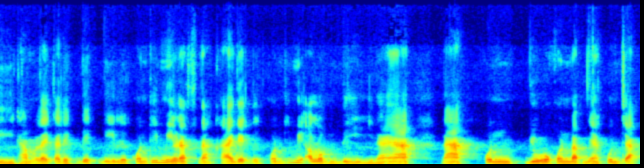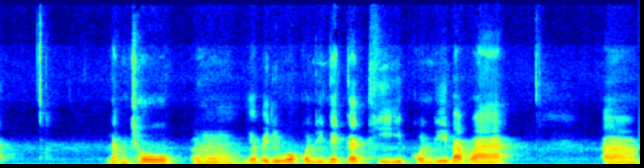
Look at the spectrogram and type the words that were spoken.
ดีทำอะไรกับเด็ก ๆ ดี หรือคนที่มีลักษณะคล้ายเด็กหรือคนที่มีอารมณ์ดีนะคะนะคุณอยู่กับคนแบบเนี้ยคุณจะนำโชคเอออย่าไปดูกับคนที่เนกาทีฟคนที่แบบว่าอ่า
